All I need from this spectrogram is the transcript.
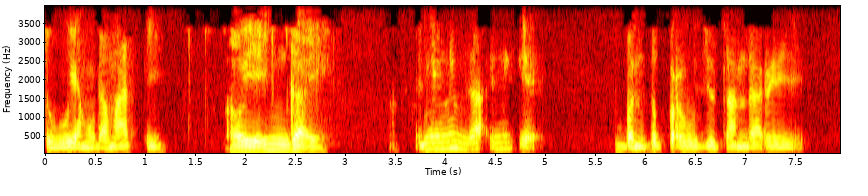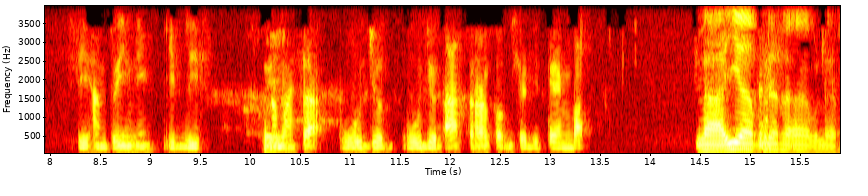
tubuh yang udah mati. oh iya ini enggak ya. Ini ini enggak, ini kayak bentuk perwujudan dari si hantu ini, iblis. Oh, Nah, iya. masa wujud wujud astral kok bisa ditembak? Nah iya benar, ah, benar.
